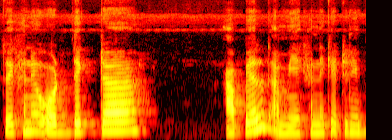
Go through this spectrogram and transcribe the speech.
তো এখানে অর্ধেকটা আপেল আমি এখানে কেটে নিব।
